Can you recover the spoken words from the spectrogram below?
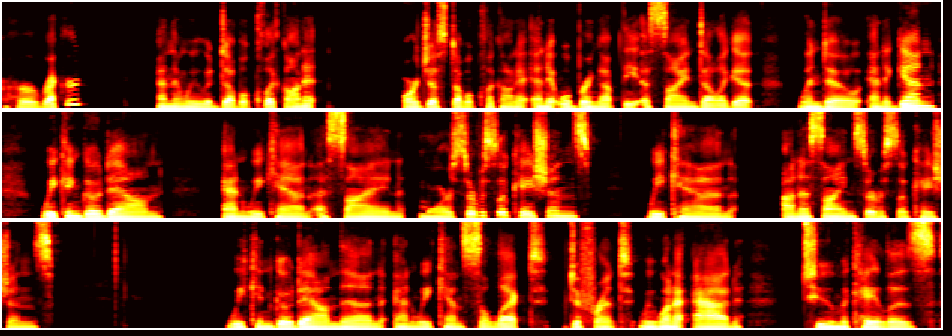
her record and then we would double click on it or just double click on it and it will bring up the assign delegate window. And again, we can go down and we can assign more service locations. We can unassign service locations. We can go down then and we can select different, we want to add to Michaela's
